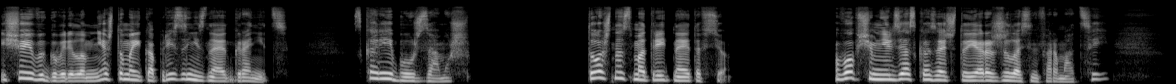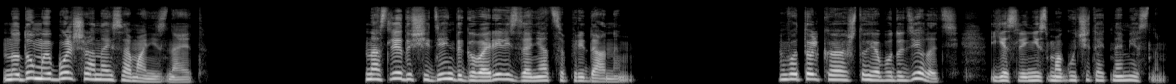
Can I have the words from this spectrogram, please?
Еще и выговорила мне, что мои капризы не знают границ. Скорее бы уж замуж. Тошно смотреть на это все. В общем, нельзя сказать, что я разжилась информацией, но, думаю, больше она и сама не знает. На следующий день договорились заняться приданым. Вот только что я буду делать, если не смогу читать на местном?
